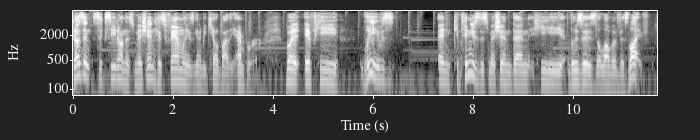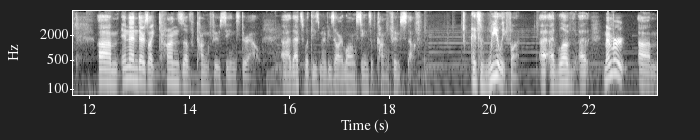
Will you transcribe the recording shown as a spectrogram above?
doesn't succeed on this mission, his family is going to be killed by the emperor. But if he leaves and continues this mission, then he loses the love of his life. Um, and then there's like tons of kung fu scenes throughout. Uh, that's what these movies are long scenes of kung fu stuff. It's really fun. I, I love. Uh, remember um,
